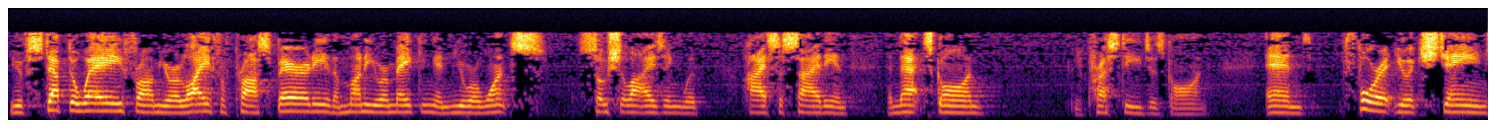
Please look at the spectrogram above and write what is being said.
you've stepped away from your life of prosperity, the money you were making, and you were once socializing with high society, and and that's gone. Your prestige is gone. And for it, you exchange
